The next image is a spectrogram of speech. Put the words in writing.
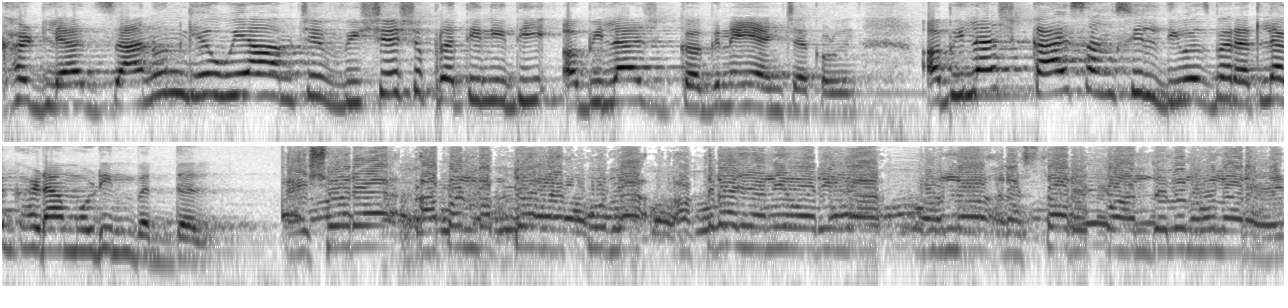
घडल्या जाणून घेऊया आमचे विशेष प्रतिनिधी अभिलाष गगने यांच्याकडून. अभिलाष काय सांगशील दिवसभरातल्या घडामोडींबद्दल? ऐश्वर्या आपण बघतोय नागपूरला अकरा जानेवारीला पूर्ण रस्ता रोको आंदोलन होणार आहे.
